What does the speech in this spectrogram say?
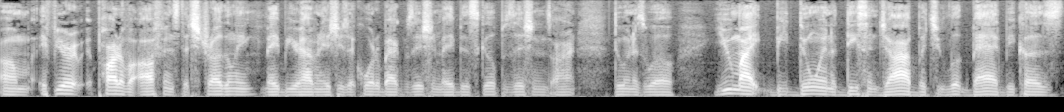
Um, if you're part of an offense that's struggling maybe you're having issues at quarterback position maybe the skill positions aren't doing as well you might be doing a decent job but you look bad because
